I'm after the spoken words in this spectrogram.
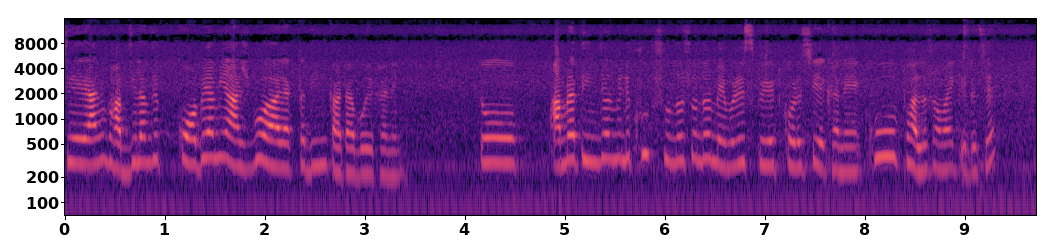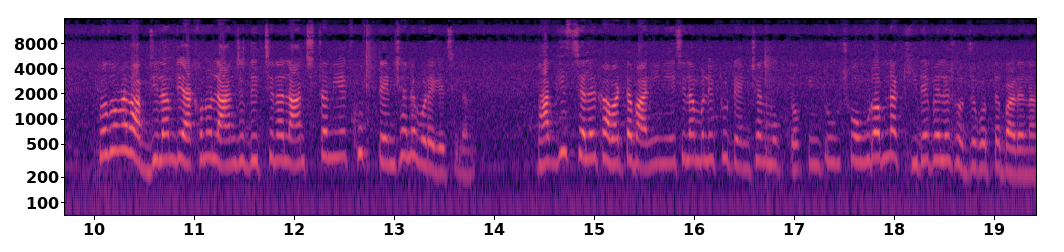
যে আমি ভাবছিলাম যে কবে আমি আসব আর একটা দিন কাটাবো এখানে। তো আমরা তিনজন মিলে খুব সুন্দর সুন্দর মেমোরিজ ক্রিয়েট করেছি এখানে। খুব ভালো সময় কেটেছে। প্রথমে ভাবছিলাম যে এখনও লাঞ্চ দিচ্ছে না লাঞ্চটা নিয়ে খুব টেনশনে পড়ে গেছিলাম। ভাগ্যিস ছেলের খাবারটা বানিয়ে নিয়েছিলাম বলে একটু টেনশন মুক্ত, কিন্তু সৌরভ না খিদে পেলে সহ্য করতে পারে না।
